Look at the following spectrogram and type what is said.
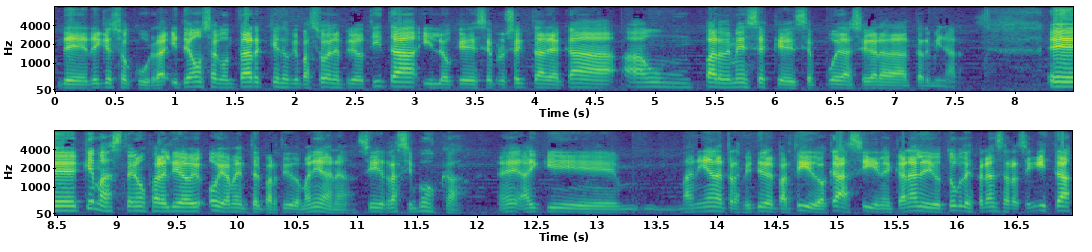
de, que eso ocurra. Y te vamos a contar qué es lo que pasó en el periodo Tita y lo que se proyecta de acá a un par de meses que se pueda llegar a terminar. ¿Qué más tenemos para el día de hoy? Obviamente el partido de mañana, sí, Racing Bosca. ¿Eh? hay que mañana transmitir el partido acá, sí, en el canal de YouTube de Esperanza Racinguista.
